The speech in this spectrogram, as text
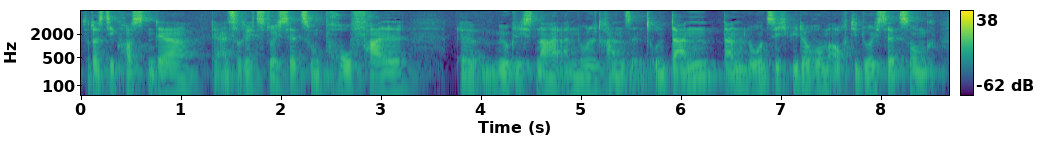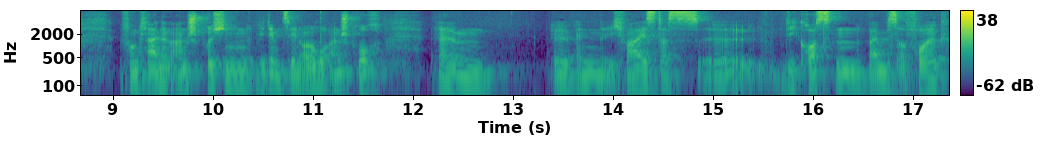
sodass die Kosten der, der Einzelrechtsdurchsetzung pro Fall äh, möglichst nahe an Null dran sind. Und dann, dann lohnt sich wiederum auch die Durchsetzung von kleinen Ansprüchen wie dem 10-Euro-Anspruch, ähm, äh, wenn ich weiß, dass äh, die Kosten beim Misserfolg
